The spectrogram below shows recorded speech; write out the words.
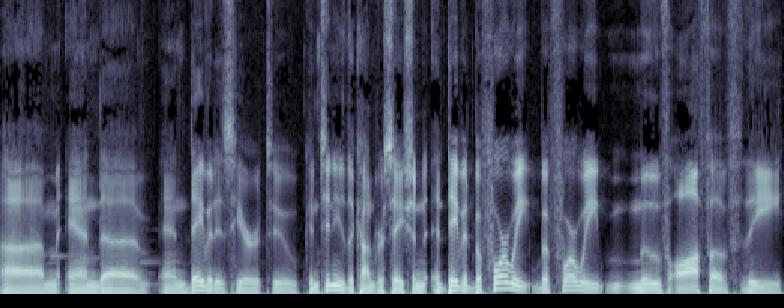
um, and uh, and David is here to continue the conversation. And David, before we before we move off of the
